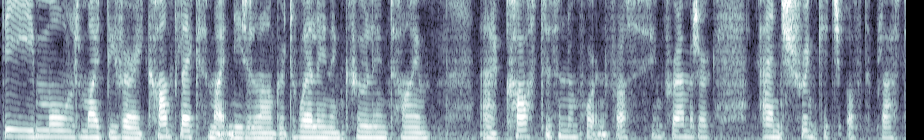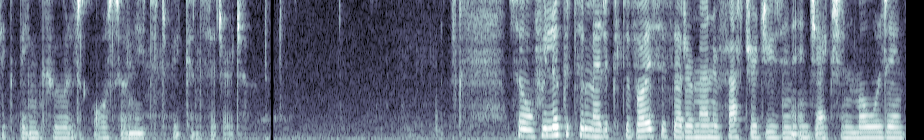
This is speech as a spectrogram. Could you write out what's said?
The mold might be very complex, might need a longer dwelling and cooling time. Uh, cost is an important processing parameter, and shrinkage of the plastic being cooled also needs to be considered. So if we look at some medical devices that are manufactured using injection molding,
